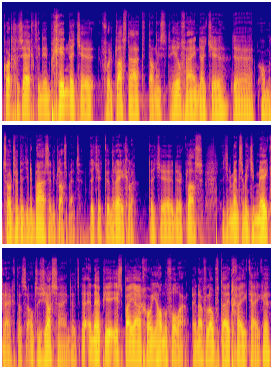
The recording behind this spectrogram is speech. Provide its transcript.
Kort gezegd, in het begin dat je voor de klas staat, dan is het heel fijn dat je, de, om het zo te zeggen, dat je de baas in de klas bent. Dat je het kunt regelen. Dat je de klas, dat je de mensen met je meekrijgt. Dat ze enthousiast zijn. Dat, en daar heb je eerst een paar jaar gewoon je handen vol aan. En na verloop van tijd ga je kijken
